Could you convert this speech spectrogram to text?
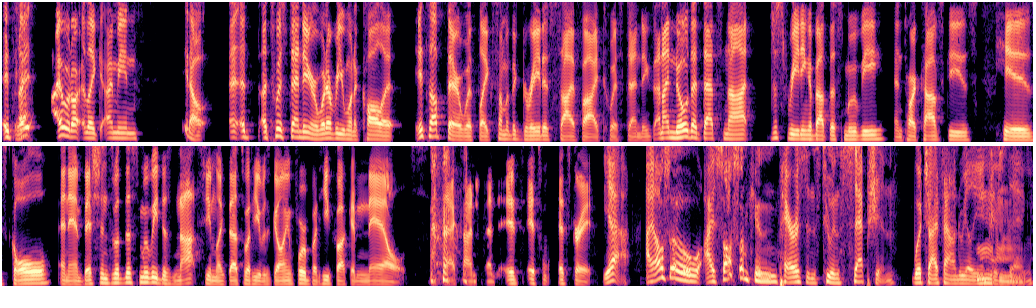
It's Yeah. I, I would like. I mean, you know, a- a twist ending or whatever you want to call it. It's up there with like some of the greatest sci-fi twist endings, and I know that that's not just reading about this movie and Tarkovsky's his goal and ambitions with this movie does not seem like that's what he was going for, but he fucking nails that kind of ending. It's it's it's great. Yeah. I also I saw some comparisons to Inception, which I found really Mm. interesting.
